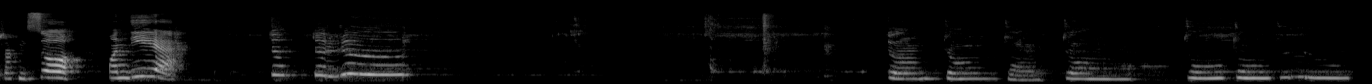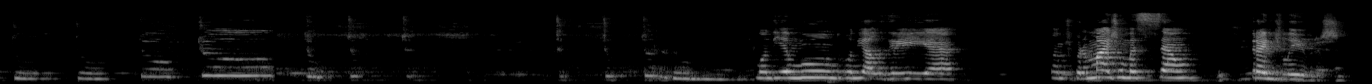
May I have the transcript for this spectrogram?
já começou. Bom dia. Tu, tururu. Tum, tum, tum, tum. Tum, tum, tururu, tum, tum, tum, tum. Tum, tum, tum. Tum, tum, tururu. Bom dia, mundo. Bom dia, alegria. Vamos para mais uma sessão de treinos livres.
